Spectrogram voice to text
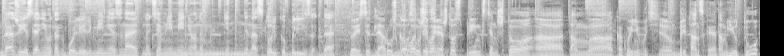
даже если они его так более или менее знают, но тем не менее он им не, не настолько близок, да. То есть для русского Но слушателя, вот- что Спрингстин, что а, там а, какой-нибудь э, британское там Юту,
